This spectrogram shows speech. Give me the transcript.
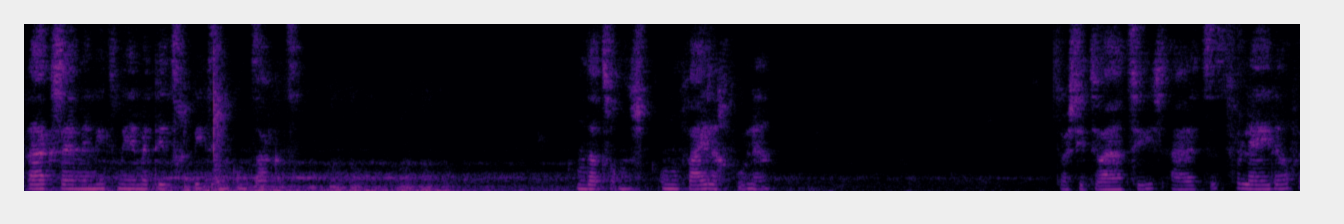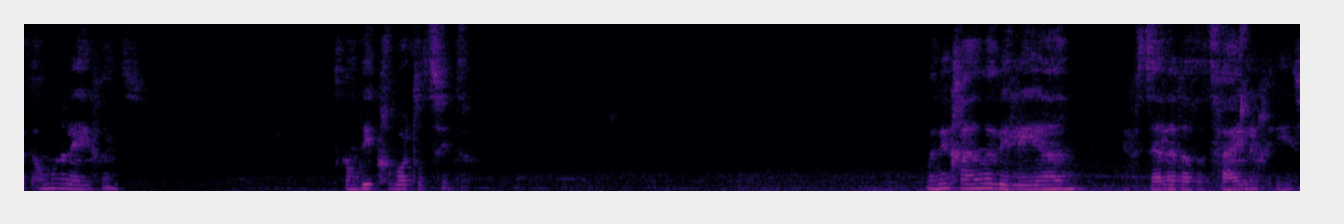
Vaak zijn we niet meer met dit gebied in contact, omdat we ons onveilig voelen door situaties uit het verleden of uit andere levens. Het kan diep geworteld zitten. Maar nu gaan we weer leren en vertellen dat het veilig is.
